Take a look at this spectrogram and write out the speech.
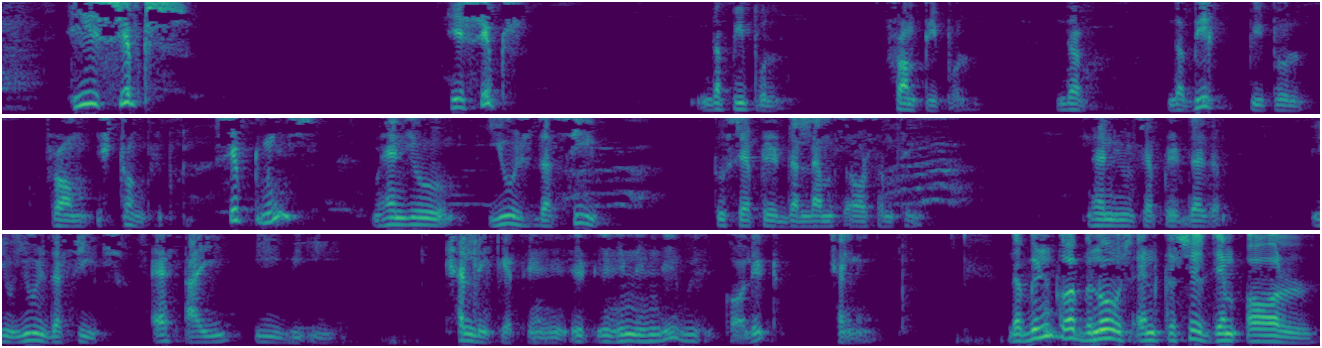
he shifts, he shifts the people from people, the, the weak people from strong people. Shift means when you use the sieve to separate the lumps or something. Then you separate the you use the seeds S I E V E छलनी कहते हैं in Hindi we call it छलनी the wind god knows and crushes them all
